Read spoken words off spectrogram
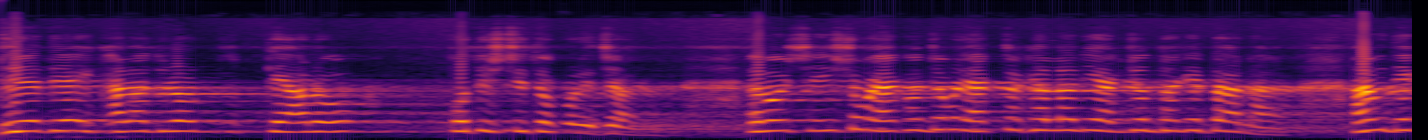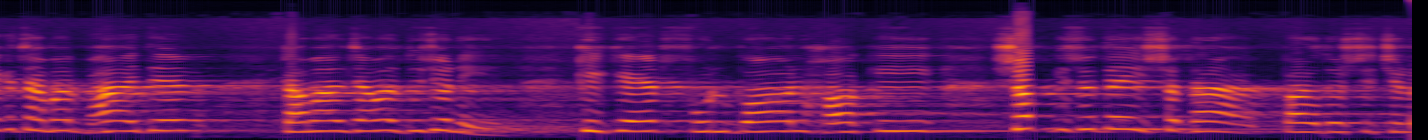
ধীরে ধীরে এই খেলাধুলোকে আরও প্রতিষ্ঠিত করে যান। এবং সেই সময় এখন যেমন একটা খেলা নিয়ে একজন থাকে তা না। আমি দেখেছি আমার ভাইদের কামাল জামাল দুজনেই ক্রিকেট, ফুটবল, হকি সব কিছুতেই তারা পারদর্শী ছিল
